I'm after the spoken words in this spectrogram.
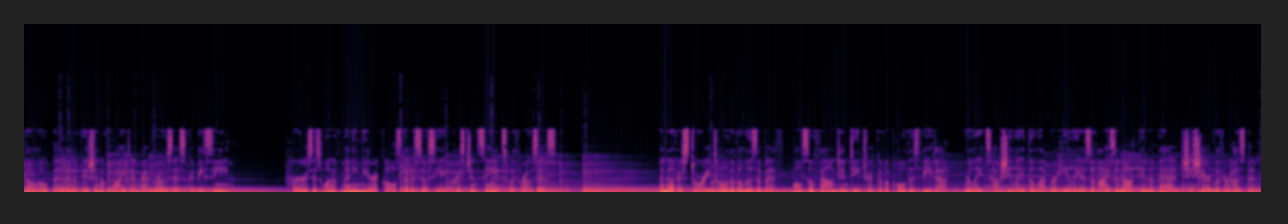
fell open and a vision of white and red roses could be seen. Hers is one of many miracles that associate Christian saints with roses. Another story told of Elizabeth, also found in Dietrich of Apolda's Vita, relates how she laid the leper Helias of Eisenach in the bed she shared with her husband.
